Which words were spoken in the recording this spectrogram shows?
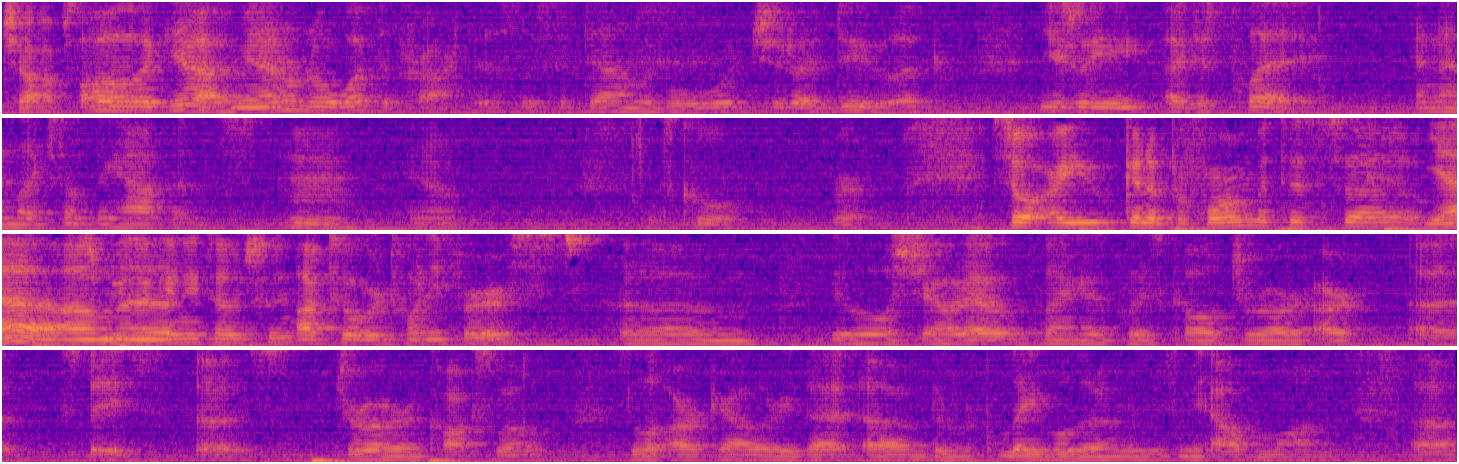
chops. Oh, like yeah. I mean, I don't know what to practice. I sit down, like, well, what should I do? Like, usually I just play, and then like something happens. Hmm. You know. That's cool. So, are you gonna perform with this, uh, Yeah. this Um, music uh, anytime soon? October twenty first. Um, a little shout out. Playing at a place called Gerard Art uh, Space. Uh, Gerard and Coxwell. It's a little art gallery that um, the label that I'm releasing the album on, um,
